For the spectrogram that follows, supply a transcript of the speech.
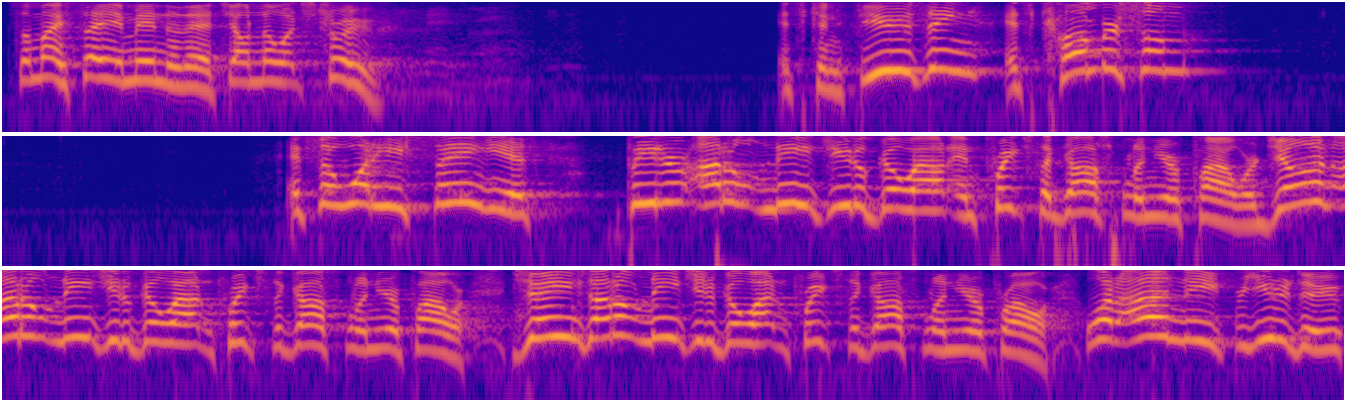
Somebody say amen to that. Y'all know it's true. It's confusing, it's cumbersome. And so, what he's saying is, Peter, I don't need you to go out and preach the gospel in your power. John, I don't need you to go out and preach the gospel in your power. James, I don't need you to go out and preach the gospel in your power. What I need for you to do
